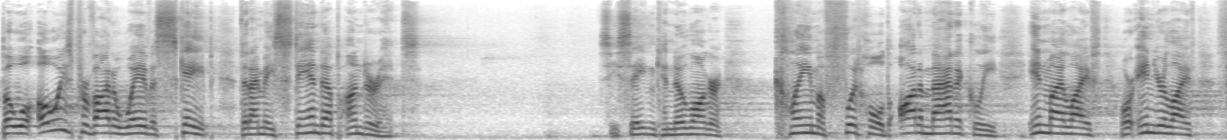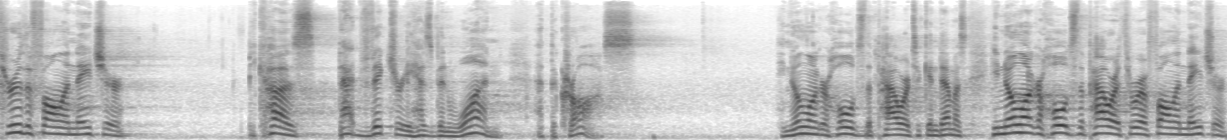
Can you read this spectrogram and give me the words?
but will always provide a way of escape that I may stand up under it. See, Satan can no longer claim a foothold automatically in my life or in your life through the fallen nature because that victory has been won at the cross. He no longer holds the power to condemn us. He no longer holds the power through our fallen nature.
